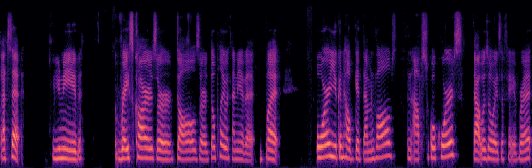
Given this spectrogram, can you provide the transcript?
That's it. You need race cars or dolls or they'll play with any of it but or you can help get them involved. An obstacle course, that was always a favorite.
